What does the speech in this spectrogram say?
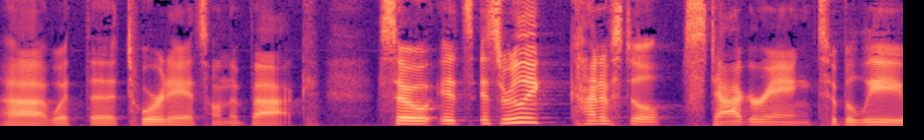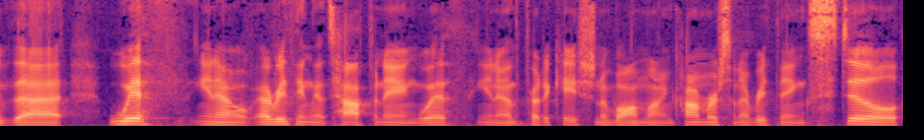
uh, with the tour dates on the back so it's it's really kind of still staggering to believe that with you know everything that's happening with you know the predication of online commerce and everything, still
